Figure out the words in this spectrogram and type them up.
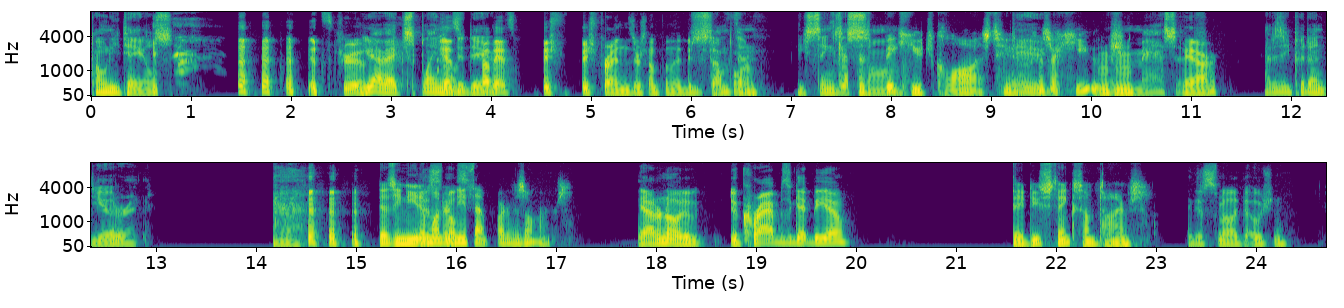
ponytails. it's true. You have explaining He has- to do. Probably has fish fish friends or something that do stuff for him. He sings He's a got those song. big, huge claws too. Dude. Those are huge. They're Mhm. massive. They are. How does he put on deodorant? Yeah. Does he need He them underneath smells- that part of his arms? Yeah, I don't know. Do, do crabs get bo? They do stink sometimes. They just smell like the ocean.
